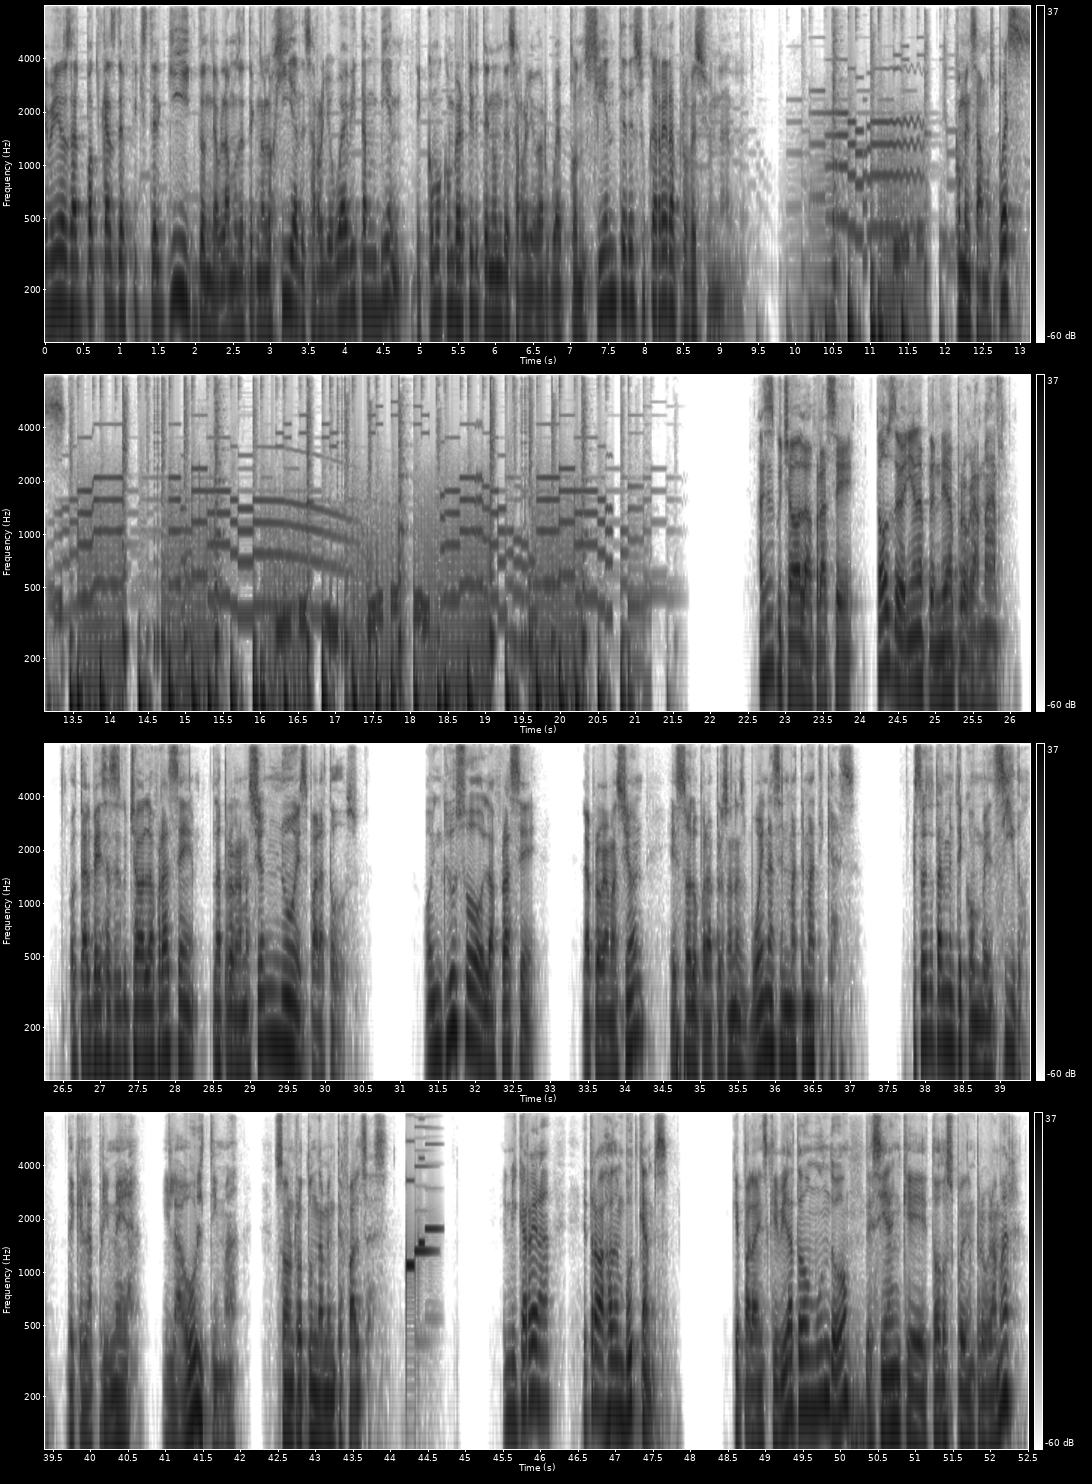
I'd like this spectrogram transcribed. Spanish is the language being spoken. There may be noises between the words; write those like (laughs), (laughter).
Bienvenidos al podcast de Fixter Geek, donde hablamos de tecnología, desarrollo web y también de cómo convertirte en un desarrollador web consciente de su carrera profesional. Comenzamos pues. ¿Has escuchado la frase, todos deberían aprender a programar? O tal vez has escuchado la frase, la programación no es para todos. O incluso la frase, la programación es solo para personas buenas en matemáticas. Estoy totalmente convencido de que la primera y la última son rotundamente falsas. En mi carrera he trabajado en bootcamps, que para inscribir a todo mundo decían que todos pueden programar.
